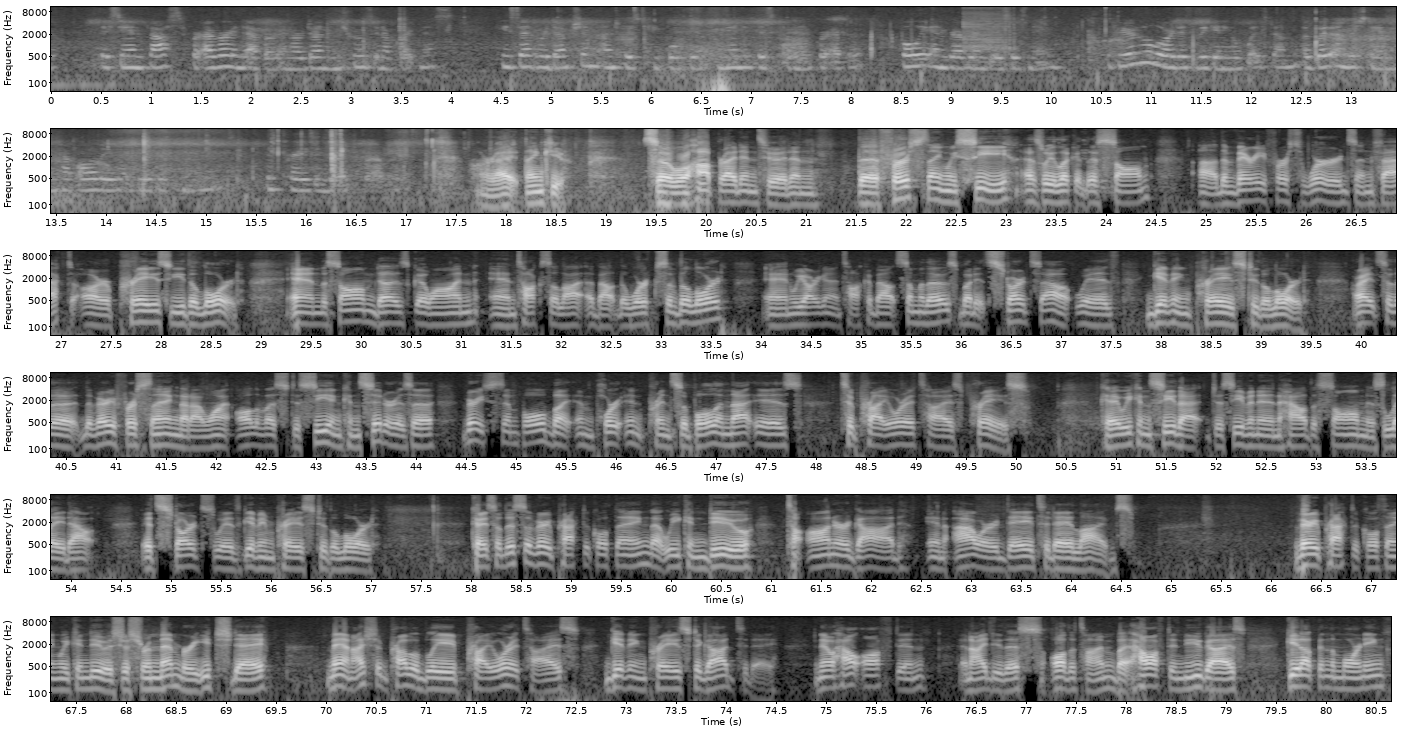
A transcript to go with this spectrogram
They stand fast forever and ever, and are done in truth and uprightness. He sent redemption unto his people. He hath commanded his covenant forever. Holy and reverend is his name. The fear of the Lord is the beginning of wisdom. A good understanding have all they that do his commandments. His praise endureth forever. All right, thank you. So we'll hop right into it. And the first thing we see as we look at this psalm, uh, the very first words, in fact, are Praise ye the Lord. And the psalm does go on and talks a lot about the works of the Lord. And we are going to talk about some of those, but it starts out with giving praise to the Lord. All right, so the, the very first thing that I want all of us to see and consider is a very simple but important principle, and that is to prioritize praise. Okay, we can see that just even in how the psalm is laid out. It starts with giving praise to the Lord. Okay, so this is a very practical thing that we can do to honor God in our day to day lives. Very practical thing we can do is just remember each day, man, I should probably prioritize giving praise to God today. You know, how often, and I do this all the time, but how often do you guys get up in the morning?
